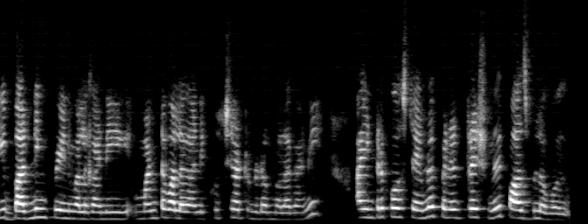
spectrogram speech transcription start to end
ఈ బర్నింగ్ పెయిన్ వల్ల కానీ మంట వల్ల కానీ కూర్చున్నట్టు ఉండడం వల్ల కానీ ఆ ఇంటర్కోర్స్ టైంలో పెనట్రేషన్ అనేది పాసిబుల్ అవ్వదు.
